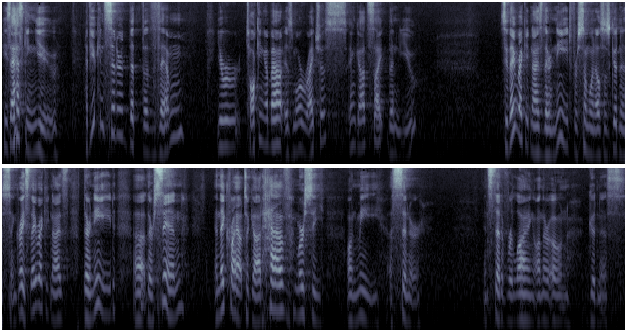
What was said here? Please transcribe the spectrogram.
He's asking you, have you considered that the them you're talking about is more righteous in God's sight than you? See, they recognize their need for someone else's goodness and grace. They recognize their need, uh, their sin, and they cry out to God, Have mercy on me, a sinner, instead of relying on their own goodness.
